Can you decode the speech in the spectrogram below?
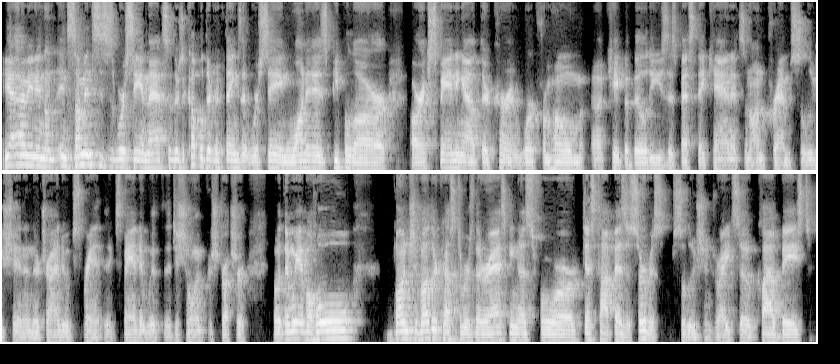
Yeah, I mean, in, in some instances, we're seeing that. So there's a couple different things that we're seeing. One is people are are expanding out their current work from home uh, capabilities as best they can. It's an on-prem solution, and they're trying to expand expand it with additional infrastructure. But then we have a whole bunch of other customers that are asking us for desktop as a service solutions, right? So cloud-based,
